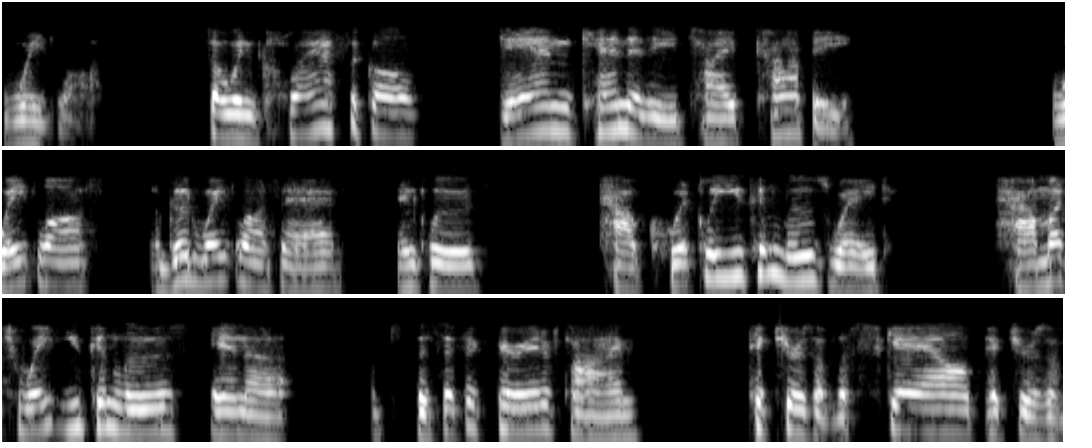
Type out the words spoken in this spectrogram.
weight loss. So in classical Dan Kennedy type copy, weight loss, a good weight loss ad includes how quickly you can lose weight, how much weight you can lose in a specific period of time, pictures of the scale, pictures of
